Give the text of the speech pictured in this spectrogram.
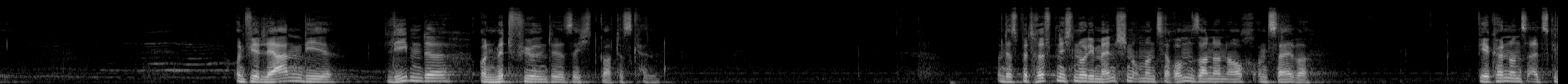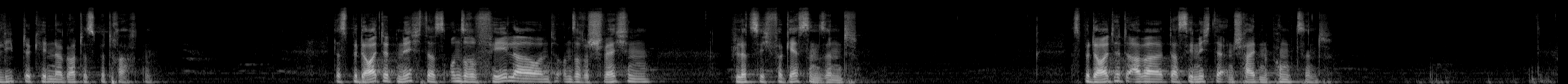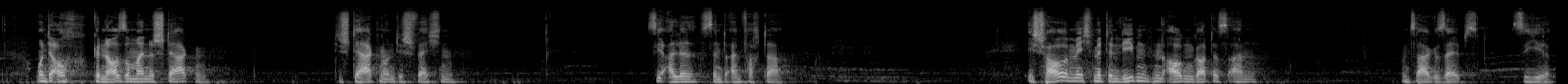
Und wir lernen die liebende und mitfühlende Sicht Gottes kennen. Und das betrifft nicht nur die Menschen um uns herum, sondern auch uns selber. Wir können uns als geliebte Kinder Gottes betrachten. Das bedeutet nicht, dass unsere Fehler und unsere Schwächen plötzlich vergessen sind. Es bedeutet aber, dass sie nicht der entscheidende Punkt sind. Und auch genauso meine Stärken, die Stärken und die Schwächen, sie alle sind einfach da. Ich schaue mich mit den liebenden Augen Gottes an und sage selbst, siehe.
